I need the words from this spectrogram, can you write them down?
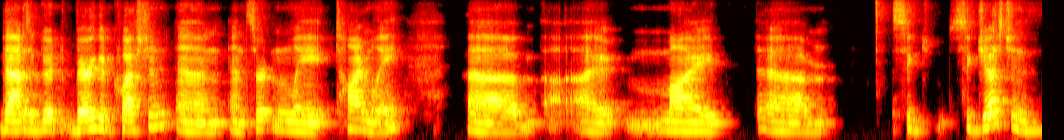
that is a good, very good question, and and certainly timely. Um, I my um, su- suggestion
